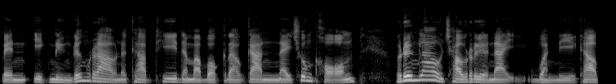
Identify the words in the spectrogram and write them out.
เป็นอีกหนึ่งเรื่องราวนะครับที่นำมาบอกกล่าวกันในช่วงของเรื่องเล่าชาวเรือในวันนี้ครับ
